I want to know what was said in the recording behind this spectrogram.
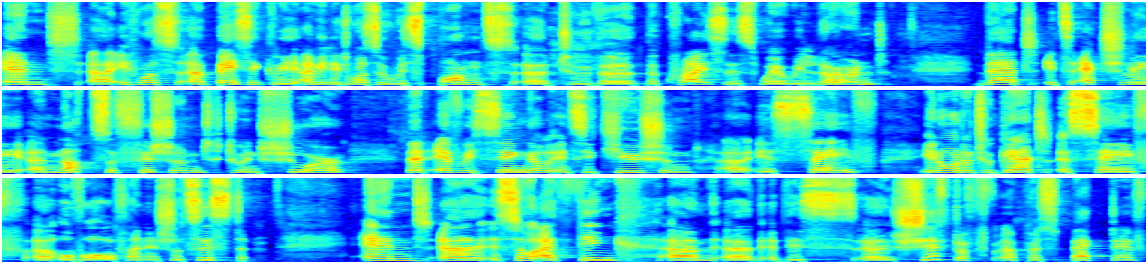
And uh, it was uh, basically, I mean, it was a response uh, to the, the crisis where we learned that it's actually uh, not sufficient to ensure that every single institution is safe in order to get a safe overall financial system. And uh, so I think um, uh, this uh, shift of uh, perspective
